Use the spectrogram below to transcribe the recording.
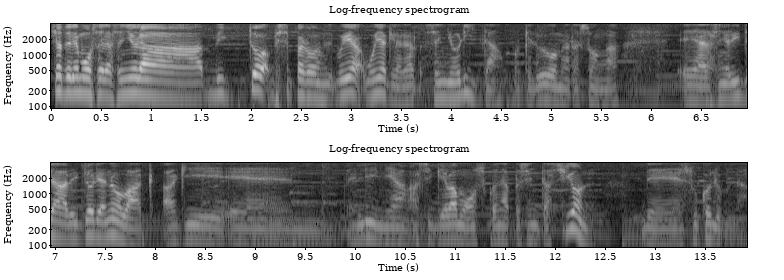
Ya tenemos a la señora Victoria, perdón, voy a, voy aclarar, señorita, porque luego me rezonga, eh, a la señorita Victoria Novak aquí en, en línea, así que vamos con la presentación de su columna.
